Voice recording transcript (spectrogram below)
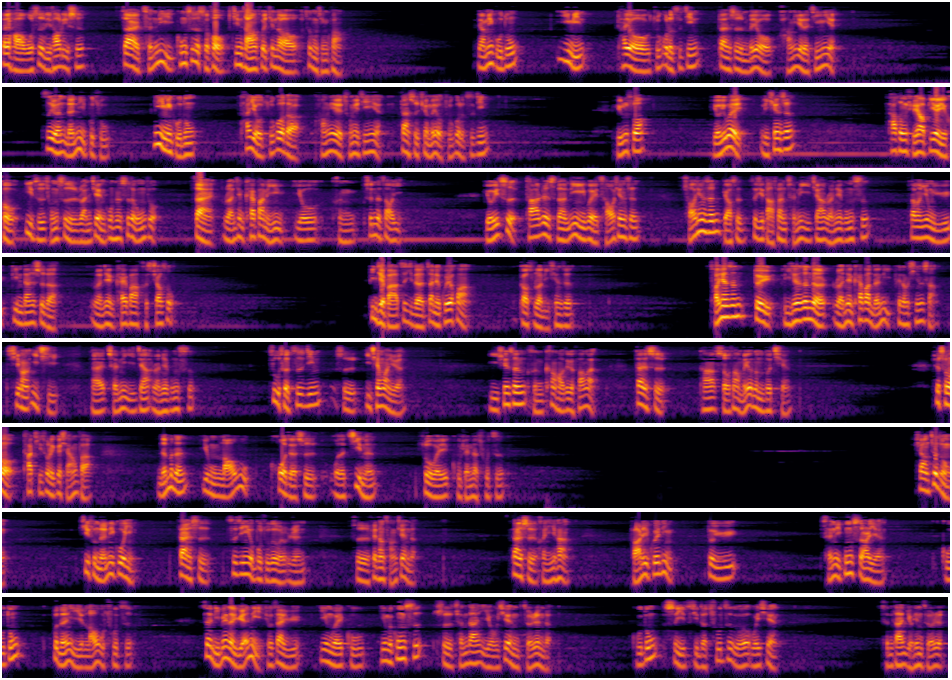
大家好，我是李涛律师。在成立公司的时候，经常会见到这种情况：两名股东，一名他有足够的资金，但是没有行业的经验，资源能力不足；另一名股东，他有足够的行业从业经验，但是却没有足够的资金。比如说，有一位李先生。他从学校毕业以后，一直从事软件工程师的工作，在软件开发领域有很深的造诣。有一次，他认识了另一位曹先生，曹先生表示自己打算成立一家软件公司，专门用于订单式的软件开发和销售，并且把自己的战略规划告诉了李先生。曹先生对李先生的软件开发能力非常欣赏。希望一起来成立一家软件公司，注册资金是一千万元。李先生很看好这个方案，但是他手上没有那么多钱。这时候他提出了一个想法：能不能用劳务或者是我的技能作为股权的出资？像这种。技术能力过硬，但是资金又不足的人是非常常见的。但是很遗憾，法律规定，对于成立公司而言，股东不能以劳务出资。这里面的原理就在于，因为股因为公司是承担有限责任的，股东是以自己的出资额为限，承担有限责任，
